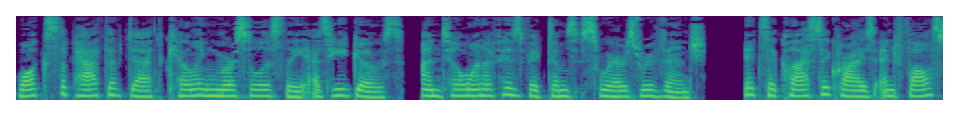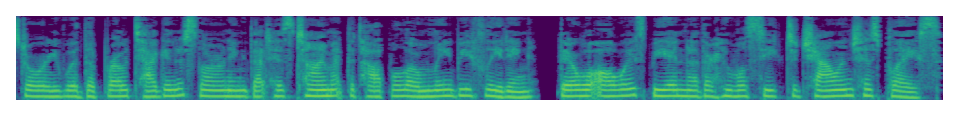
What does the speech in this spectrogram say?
walks the path of death killing mercilessly as he goes, until one of his victims swears revenge. It's a classic rise and fall story with the protagonist learning that his time at the top will only be fleeting, there will always be another who will seek to challenge his place.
